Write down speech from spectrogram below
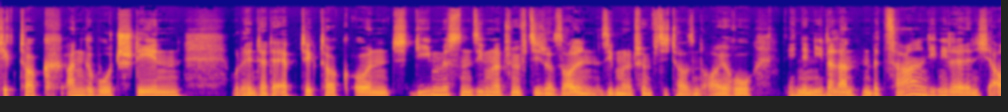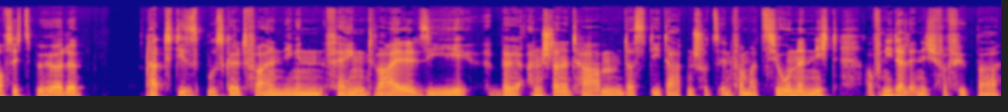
TikTok-Angebot stehen oder hinter der App TikTok und die müssen 750 oder sollen 750.000 Euro in den Niederlanden bezahlen. Die niederländische Aufsichtsbehörde hat dieses Bußgeld vor allen Dingen verhängt, weil sie beanstandet haben, dass die Datenschutzinformationen nicht auf Niederländisch verfügbar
